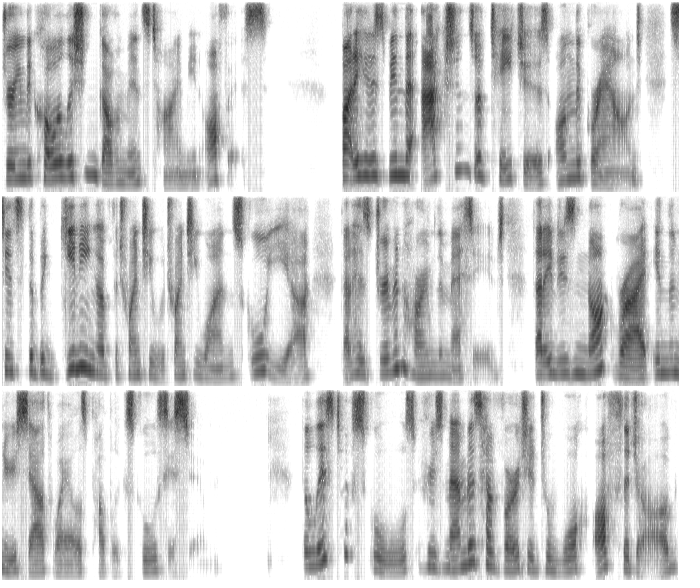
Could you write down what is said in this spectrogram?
during the coalition government's time in office but it has been the actions of teachers on the ground since the beginning of the 2021 school year that has driven home the message that it is not right in the New South Wales public school system. The list of schools whose members have voted to walk off the job,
